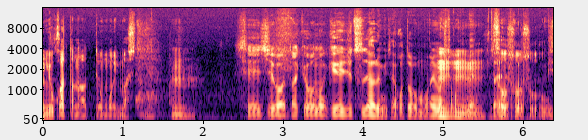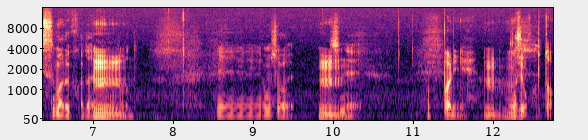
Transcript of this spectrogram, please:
ん、良かったなって思いましたね。うん。政治は妥協の芸術であるみたいなこともありましたもんね、うんうんうんそうそうそうビスマルクか誰かのうんえー面白いうん。ですね、やっぱりね、うん、面白かった。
